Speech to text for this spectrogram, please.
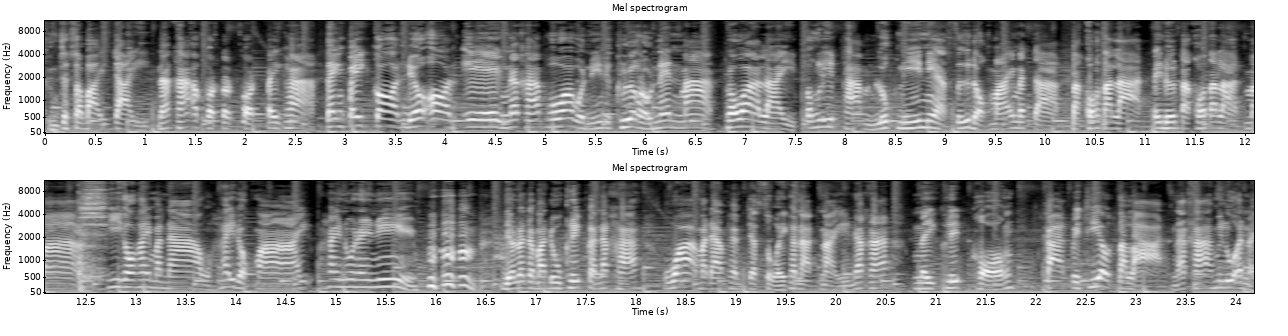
ถึงจะสบายใจนะคะ เอากดกดกดไปค่ะ แต่งไปก่อนเดี๋ยวอ่อนเองนะคะ เพราะว่าวันนี้เนี่ยเครื่องเราแน่นมากเพราะว่าอะไรต้องรีบทำลุคนี้เนี่ยซื้อดอกไม้มาจากปากคลองตลาด ไปเดินปากคลองตลาดมา พี่เขาให้มะนาว ให้ดอกไม้ ให้นู่นให้นี่ เดี๋ยวเราจะมาดูคลิปกันนะคะ ว่ามาดามแพมจะสวยขนาดไหนนะคะ ในคลิปของการไปเที่ยวตลาดนะคะ ไม่รู้อันไหน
